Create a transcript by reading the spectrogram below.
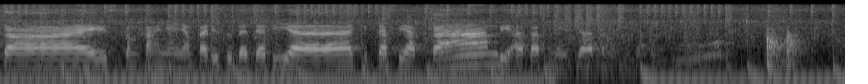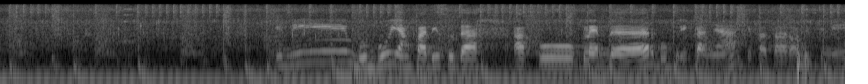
Guys. Kentangnya yang tadi sudah jadi ya. Kita siapkan di atas meja terlebih dahulu. Ini bumbu yang tadi sudah aku blender bumbu ikannya. Kita taruh di sini.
